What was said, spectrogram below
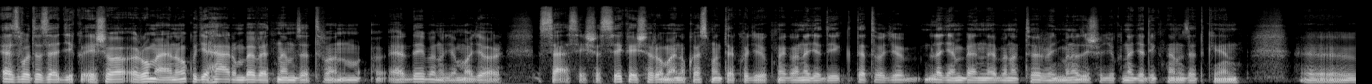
ez volt az egyik, és a románok, ugye három bevet nemzet van Erdélyben, ugye a magyar, száz és a széke, és a románok azt mondták, hogy ők meg a negyedik, tehát hogy legyen benne ebben a törvényben az is, hogy ők negyedik nemzetként ö,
